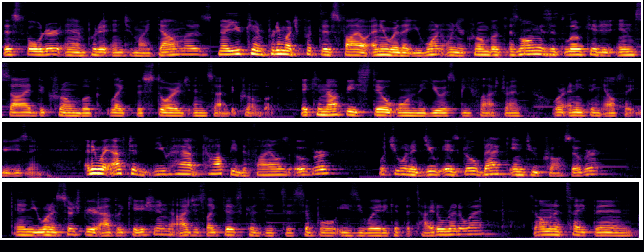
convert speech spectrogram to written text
this folder and put it into my downloads. Now you can pretty much put this file anywhere that you want on your Chromebook as long as it's located inside the Chromebook like the storage inside the Chromebook. It cannot be still on the USB flash drive or anything else that you're using. Anyway, after you have copied the files over, what you want to do is go back into Crossover and you want to search for your application. I just like this because it's a simple, easy way to get the title right away. So I'm going to type in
